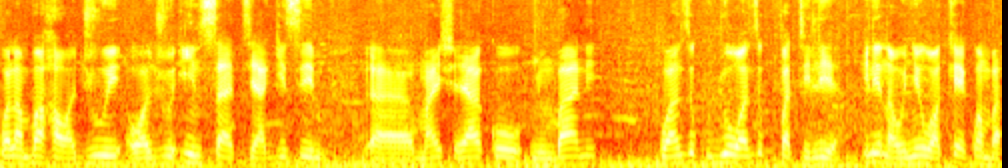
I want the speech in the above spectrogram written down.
wale ambao hawajui hawajui insight ya gisi uh, maisha yako nyumbani waanze kujua, waanze kufuatilia ili na wenyewe wakee kwamba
